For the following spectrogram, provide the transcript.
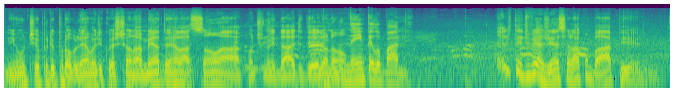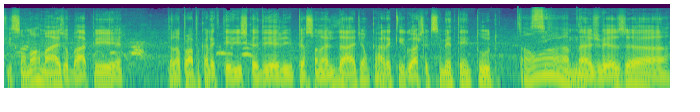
nenhum tipo de problema de questionamento em relação à continuidade dele ou não. Nem pelo BAB. Ele tem divergência lá com o BAP, que são normais. O BAP, pela própria característica dele personalidade, é um cara que gosta de se meter em tudo. Então, ah, às vezes, ah,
